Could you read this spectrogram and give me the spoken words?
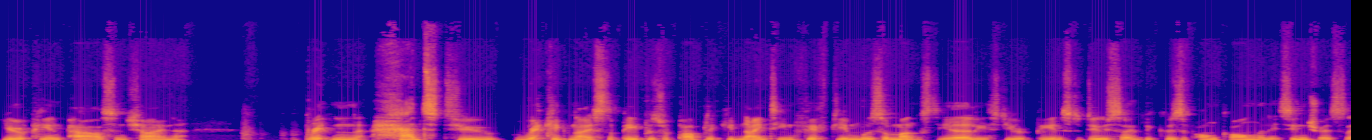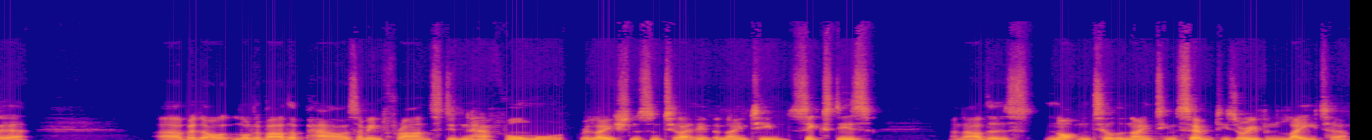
European powers and China. Britain had to recognize the People's Republic in 1950 and was amongst the earliest Europeans to do so because of Hong Kong and its interests there. Uh, but a lot of other powers, I mean, France didn't have formal relations until I think the 1960s and others not until the 1970s or even later.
